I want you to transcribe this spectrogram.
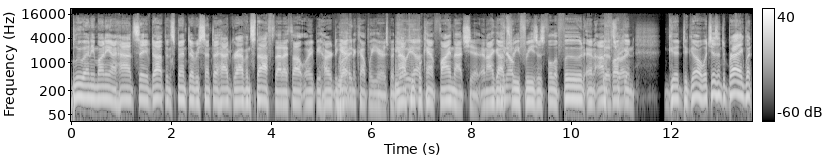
blew any money I had saved up and spent every cent I had grabbing stuff that I thought might be hard to get right. in a couple years. But oh, now oh, people yeah. can't find that shit. And I got you know, three freezers full of food and I'm fucking right. good to go, which isn't to brag, but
